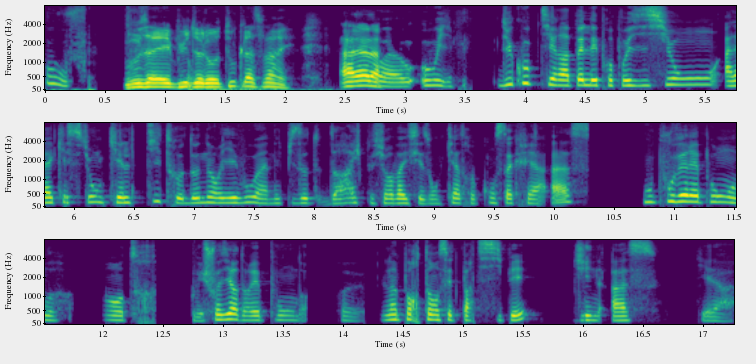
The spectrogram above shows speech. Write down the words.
ouf. Vous avez bu de l'eau toute la soirée. Ah là là. Oui. Du coup, petit rappel des propositions. À la question quel titre donneriez-vous à un épisode de Drive to Survive saison 4 consacré à As? Vous pouvez répondre entre. Vous pouvez choisir de répondre entre l'important c'est de participer, Jean As, qui est la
